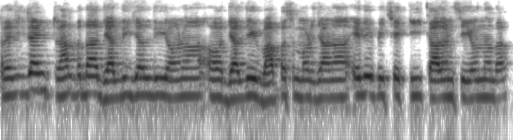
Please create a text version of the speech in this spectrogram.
ਪ੍ਰੈਜ਼ੀਡੈਂਟ ਟਰੰਪ ਦਾ ਜਲਦੀ ਜਲਦੀ ਆਉਣਾ ਔਰ ਜਲਦੀ ਵਾਪਸ ਮੁੜ ਜਾਣਾ ਇਹਦੇ ਪਿੱਛੇ ਕੀ ਕਾਰਨ ਸੀ ਉਹਨਾਂ ਦਾ?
